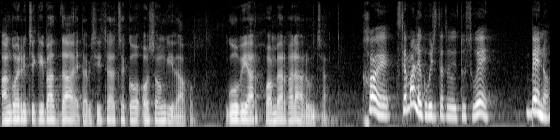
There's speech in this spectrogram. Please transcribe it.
Hango herri txiki bat da eta bizitatzeko oso ongi dago. Gu bihar joan behar gara aruntza. Joe, zenba leku bizitatu dituzue? Beno,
